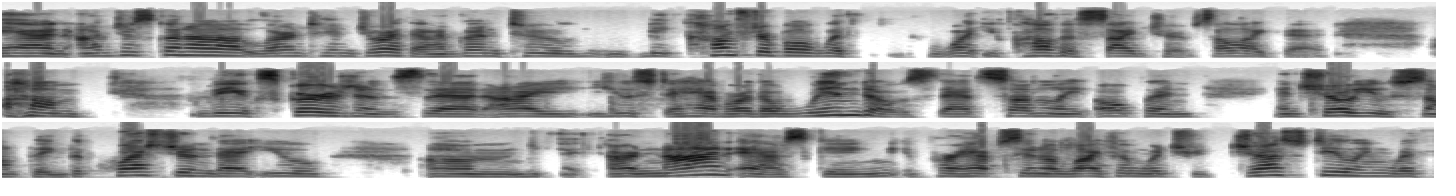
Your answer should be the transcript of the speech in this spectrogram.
And I'm just going to learn to enjoy that. I'm going to be comfortable with what you call the side trips. I like that. Um, the excursions that I used to have, or the windows that suddenly open and show you something. The question that you um, are not asking, perhaps in a life in which you're just dealing with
